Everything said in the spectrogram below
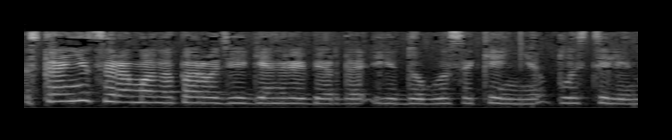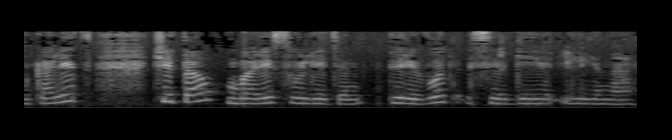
Страницы романа пародии Генри Берда и Дугласа Кенни «Пластилин колец» читал Борис Улитин. Перевод Сергея Ильина.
